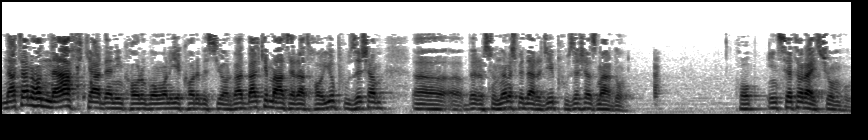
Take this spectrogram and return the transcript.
نه تنها نفی کردن این کار رو به عنوان یک کار بسیار بد بلکه معذرت خواهی و پوزش هم برسوندنش به درجه پوزش از مردم. خب این سه تا رئیس جمهور.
